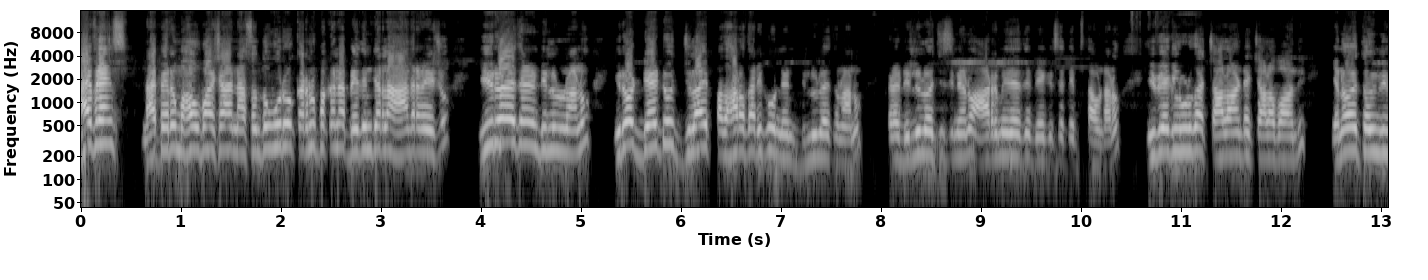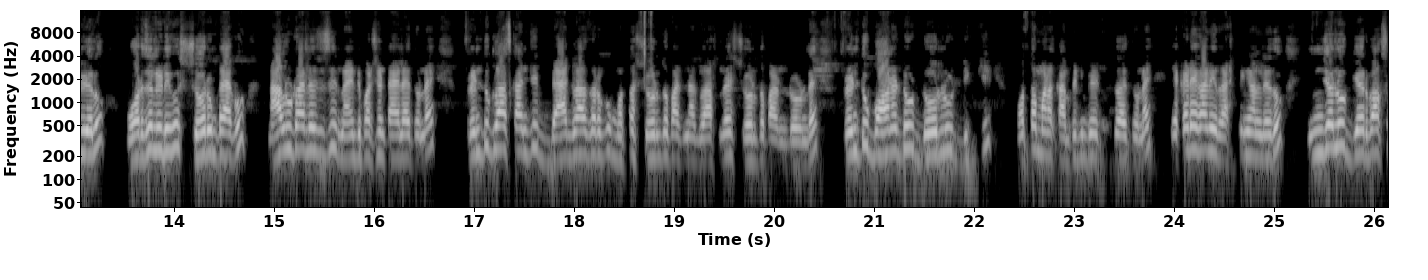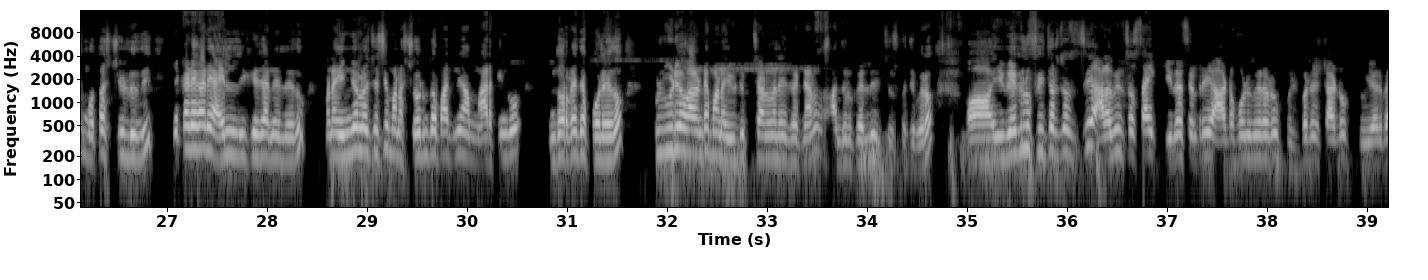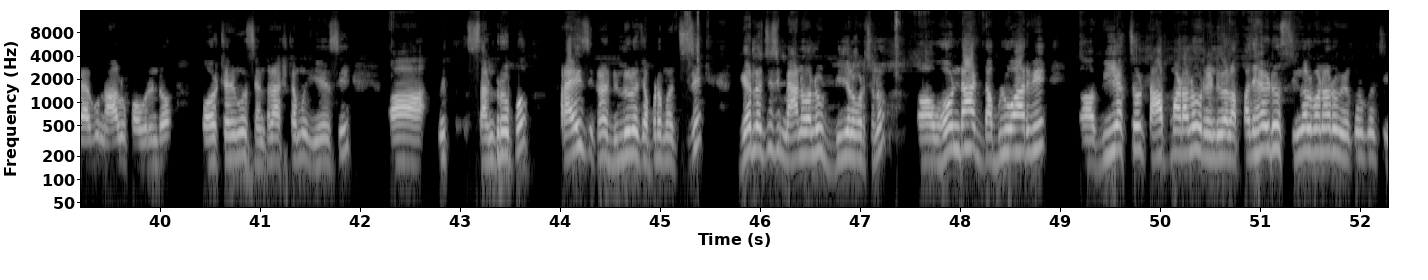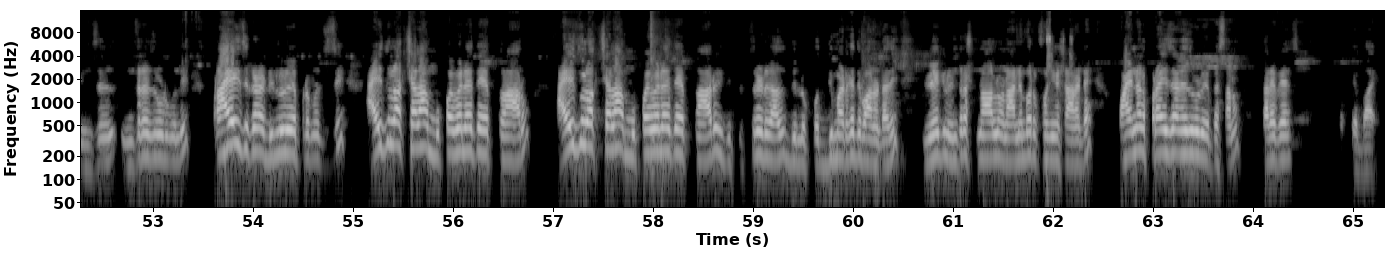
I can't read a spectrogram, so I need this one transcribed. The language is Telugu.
హాయ్ ఫ్రెండ్స్ నా పేరు మహబూభాష నా సొంత ఊరు కర్నూలు పక్కన బేదించర్ల ఆంధ్రప్రదేశ్. ఈ రోజు అయితే నేను ఢిల్లీలో ఉన్నాను. ఈరోజు డేటు జూలై పదహారో తారీఖు నేను ఢిల్లీలో అయితే ఉన్నాను. ఇక్కడ ఢిల్లీలో వచ్చేసి నేను ఆర్డర్ మీద అయితే వెహికల్స్ అయితే ఇస్తా ఉంటాను. ఈ వెహికల్ కూడా చాలా అంటే చాలా బాగుంది. ఎనభై తొమ్మిది వేలు ఒరిజినల్ ఇడిగో షోరూమ్ ట్యాగ్ నాలుగు టైర్లు వచ్చేసి నైన్టీ పర్సెంట్ టైర్లు అయితే ఉన్నాయి. ఫ్రంట్ గ్లాస్ కాంచి బ్యాక్ గ్లాస్ వరకు మొత్తం షోరూమ్తో పాటిన గ్లాస్ ఉన్నాయి షోరూమ్తో పాటిన డోర్ ఉన్నాయి. ఫ్రంట్ బానట్ డోర్లు డిక్కి మొత్తం మన కంపెనీ పేరు అయితే ఉన్నాయి. ఎక్కడే కానీ రస్టింగ్ అని లేదు. ఇంజన్ గేర్ బాక్స్ మొత్తం స్టీల్ ఉంది. ఎక్కడే కానీ ఆయిల్ లీకేజ్ అనేది లేదు. మన ఇంజన్ వచ్చేసి మన షోరూమ్తో మార్కింగ్ ఇంతవరకు అయితే పోలేదు. ఫుల్ వీడియో కావాలంటే మన యూట్యూబ్ ఛానల్ పెట్టాను అందుకు వెళ్ళి చూసుకోవచ్చు మీరు. ఈ వెహికల్ ఫీచర్స్ వచ్చేసి అలవిల్స్ వస్తాయి. Keyless entry auto fold mirror push button start two air bag నాలుగు power window power steering central system AC with sun roof price ఇక్కడ ఢిల్లీలో చెప్పడం వచ్చేసి గేర్లు వచ్చేసి manual diesel version. Honda WRV VX top model రెండు వేల పదిహేడు సింగిల్ వనరు వెహికల్ వచ్చి ఇన్సూరెన్స్ కూడా ఉంది. ప్రైస్ ఇక్కడ ఢిల్లీలో చెప్పడం వచ్చేసి ఐదు లక్షల ముప్పై వేలు అయితే చెప్తున్నారు. ఐదు లక్షల ముప్పై వేలు అయితే చెప్తున్నారు. ఇది ఫిక్స్ రేట్ కాదు దీనిలో కొద్ది మటుకైతే బాగుంటుంది వెహికల్ ఇంట్రెస్ట్ నాలుగు నా నెంబర్ ఫోన్ చేశానంటే ఫైనల్ ప్రైస్ అనేది కూడా చెప్పేస్తాను. సరే ఫ్రెండ్స్ ఓకే బాయ్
